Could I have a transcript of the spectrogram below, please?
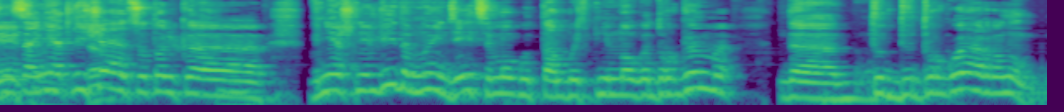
разница, они всё. отличаются только внешним видом, ну, индейцы могут там быть немного другим, да, другой, ну,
